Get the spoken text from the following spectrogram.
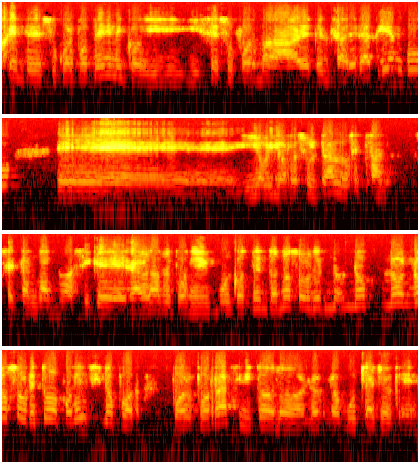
gente de su cuerpo técnico y, sé su forma de pensar. Era tiempo eh, y hoy los resultados están se están dando. Así que la verdad me pone muy contento, no sobre no no, no, sobre todo por él, sino por, por, por Racing y todos los, muchachos que,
